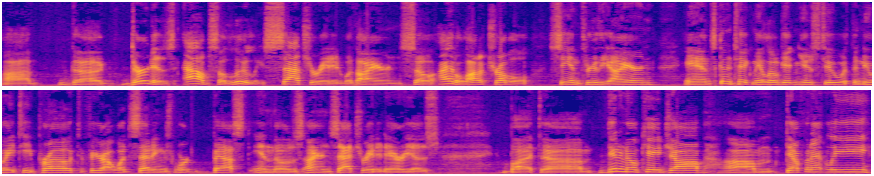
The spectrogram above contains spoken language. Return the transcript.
uh, the dirt is absolutely saturated with iron, so I had a lot of trouble seeing through the iron and it's going to take me a little getting used to with the new AT Pro to figure out what settings work best in those iron saturated areas but um, did an okay job. Um, definitely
